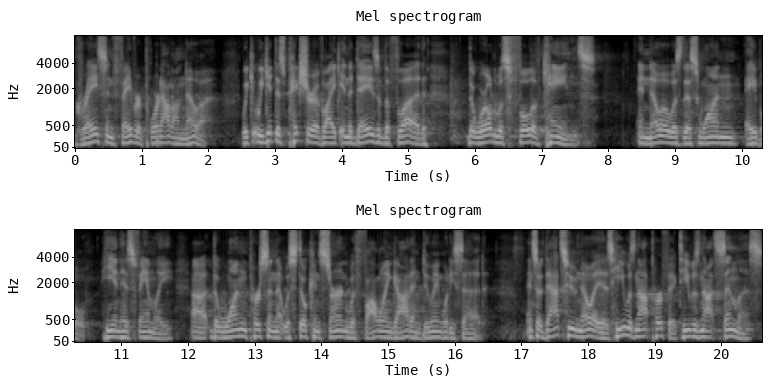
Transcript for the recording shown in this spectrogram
grace and favor poured out on Noah. We, we get this picture of like in the days of the flood, the world was full of Cains, and Noah was this one Abel, he and his family, uh, the one person that was still concerned with following God and doing what he said. And so that's who Noah is. He was not perfect, he was not sinless.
